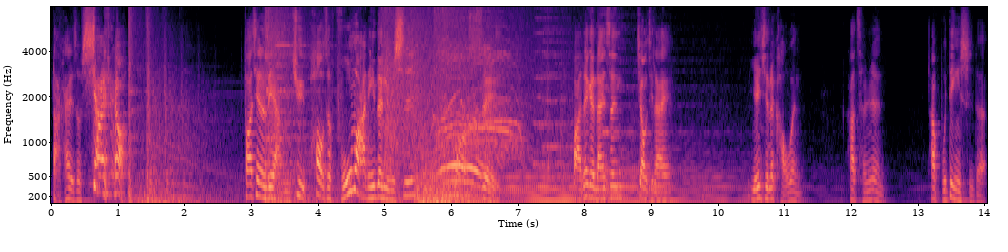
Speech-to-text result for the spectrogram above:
打开的时候吓一跳，发现了两具泡着福马尼的女尸，哇塞，把那个男生叫起来，严刑的拷问，他承认，他不定时的，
